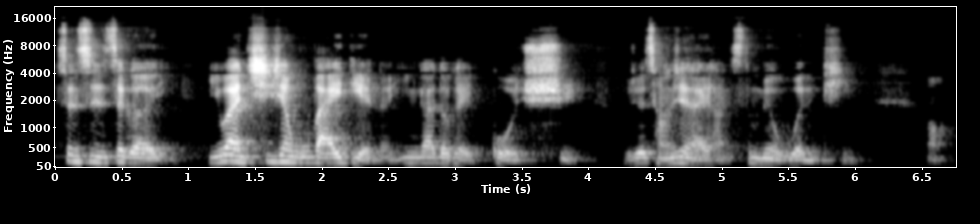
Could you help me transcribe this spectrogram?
甚至这个一万七千五百点呢，应该都可以过去。我觉得长线来讲是没有问题哦。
